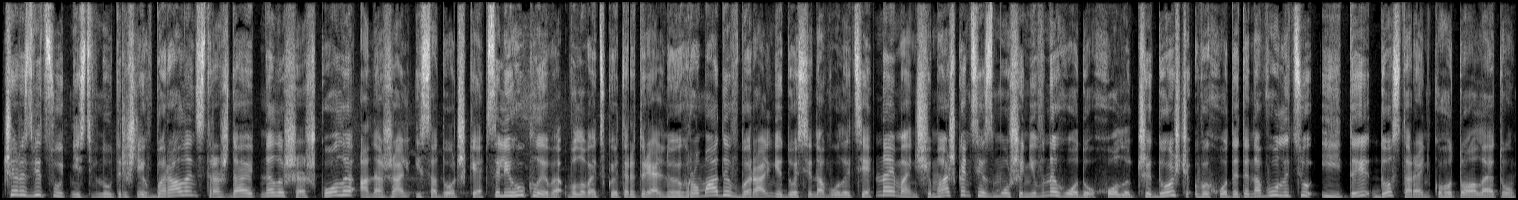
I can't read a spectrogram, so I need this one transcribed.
Через відсутність внутрішніх вбиралень страждають не лише школи, а на жаль, і садочки. В селі Гукливе Воловецької територіальної громади вбиральні досі на вулиці. Найменші мешканці змушені в негоду, холод чи дощ виходити на вулицю і йти до старенького туалету.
